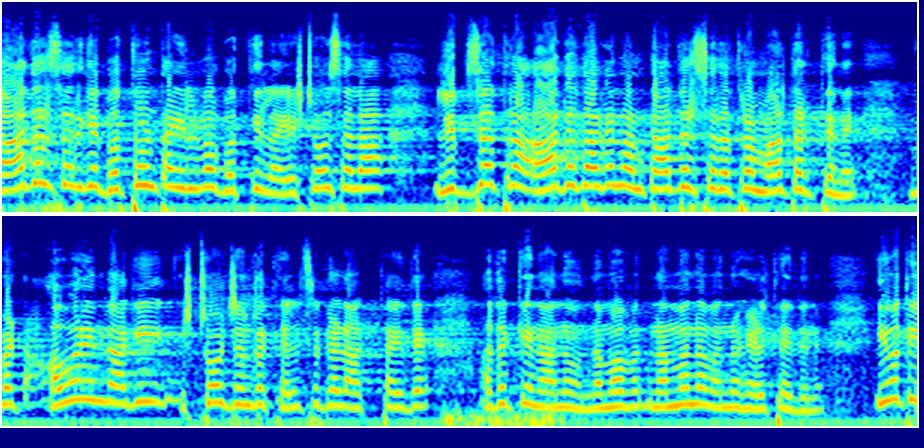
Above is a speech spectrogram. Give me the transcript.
ಖಾದರ್ ಸರ್ಗೆ ಗೊತ್ತುಂಟ ಇಲ್ವೋ ಗೊತ್ತಿಲ್ಲ. ಎಷ್ಟೋ ಸಲ ಲಿಬ್ಸ್ ಹತ್ರ ಆಗದಾಗ ನಾನು ಖಾದರ್ ಸರ್ ಹತ್ರ ಮಾತಾಡ್ತೇನೆ. ಬಟ್ ಅವರಿಂದಾಗಿ ಎಷ್ಟೋ ಜನರ ಕೆಲಸಗಳಾಗ್ತಾ ಇದೆ. ಅದಕ್ಕೆ ನಾನು ನಮ್ಮ ನಮನವನ್ನು ಹೇಳ್ತಾ ಇದ್ದೇನೆ. ಇವತ್ತು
